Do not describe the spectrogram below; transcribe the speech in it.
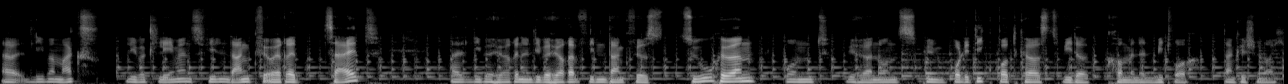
Äh, lieber Max, lieber Clemens, vielen Dank für eure Zeit. Äh, liebe Hörerinnen, liebe Hörer, vielen Dank fürs Zuhören und wir hören uns im Politik-Podcast wieder kommenden Mittwoch. Dankeschön euch.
